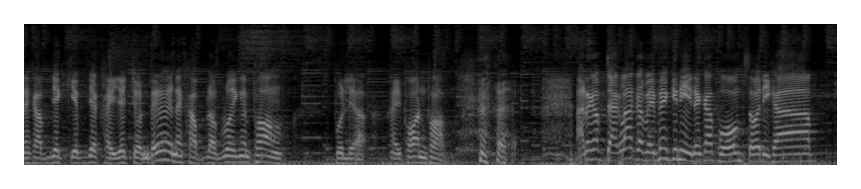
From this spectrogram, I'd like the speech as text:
นะครับอย่าเก็บอย่าไข่อย่าจนเด้อนะครับรับรวยเงินทองพูดแล้วให้พรพร้อมอันนะครับจากลากันไปเพียงแค่นี้นะครับผม สวัสดีครับ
